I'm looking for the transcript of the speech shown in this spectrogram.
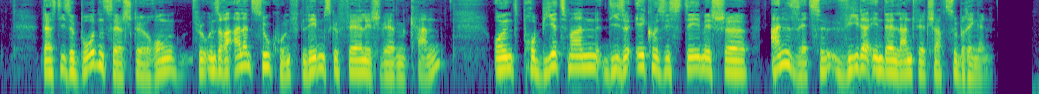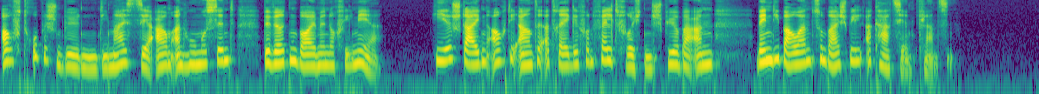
dass diese Bodenzerstörung für unsere allen Zukunft lebensgefährlich werden kann und probiert man diese ökosystemische Ansätze wieder in der Landwirtschaft zu bringen. Auf tropischen Böden, die meist sehr arm an Humus sind, bewirken Bäume noch viel mehr. Hier steigen auch die Ernteerträge von Feldfrüchten spürbar an, wenn die Bauern zum Beispiel Akazien pflanzen.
